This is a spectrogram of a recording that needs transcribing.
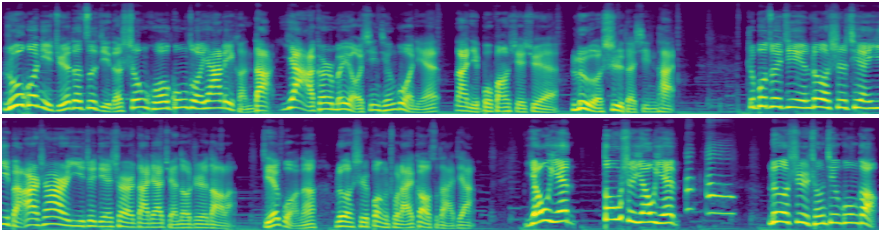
如果你觉得自己的生活工作压力很大，压根儿没有心情过年，那你不妨学学乐视的心态。这不，最近乐视欠一百二十二亿这件事儿，大家全都知道了。结果呢，乐视蹦出来告诉大家，谣言都是谣言。乐视澄清公告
